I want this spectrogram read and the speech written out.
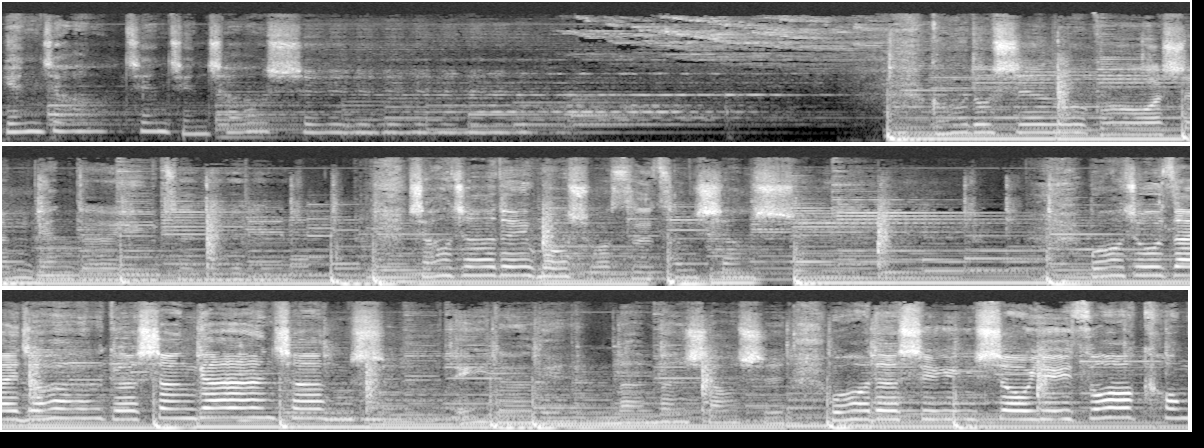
眼角渐渐潮湿，孤独是路过我身边的影子，笑着对我说。相识。我住在这个伤感城市，你的脸慢慢消失，我的心守一座空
